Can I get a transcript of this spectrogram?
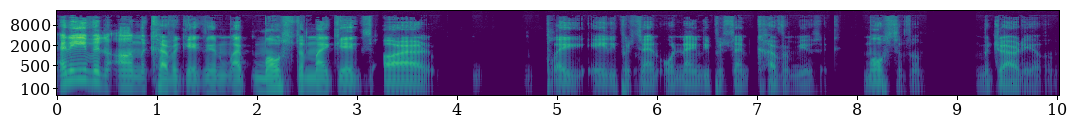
And even on the cover gigs, and my most of my gigs are play 80% or 90% cover music. Most of them, majority of them.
